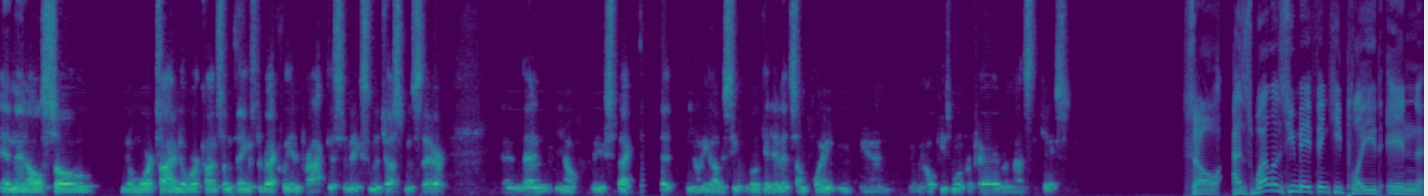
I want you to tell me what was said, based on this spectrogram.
and then also you know more time to work on some things directly in practice and make some adjustments there. And then you know we expect that you know he obviously will get in at some point, and, and we hope he's more prepared when that's the case. So, as well as you may think he played in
